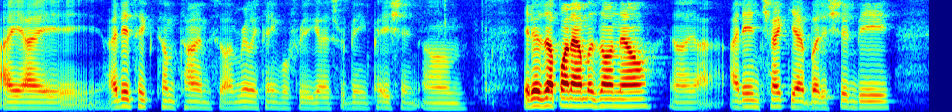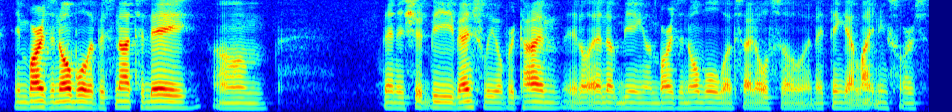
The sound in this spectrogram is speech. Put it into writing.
I, I, I did take some time, so I'm really thankful for you guys for being patient. Um, it is up on Amazon now. Uh, I didn't check yet, but it should be in Barnes and Noble. If it's not today, um, then it should be eventually over time. It'll end up being on Barnes and Noble website also, and I think at Lightning Source.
